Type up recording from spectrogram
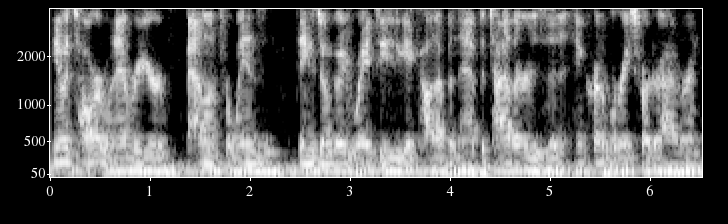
you know, it's hard whenever you're battling for wins and things don't go your way. It's easy to get caught up in that. But Tyler is an incredible race car driver, and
